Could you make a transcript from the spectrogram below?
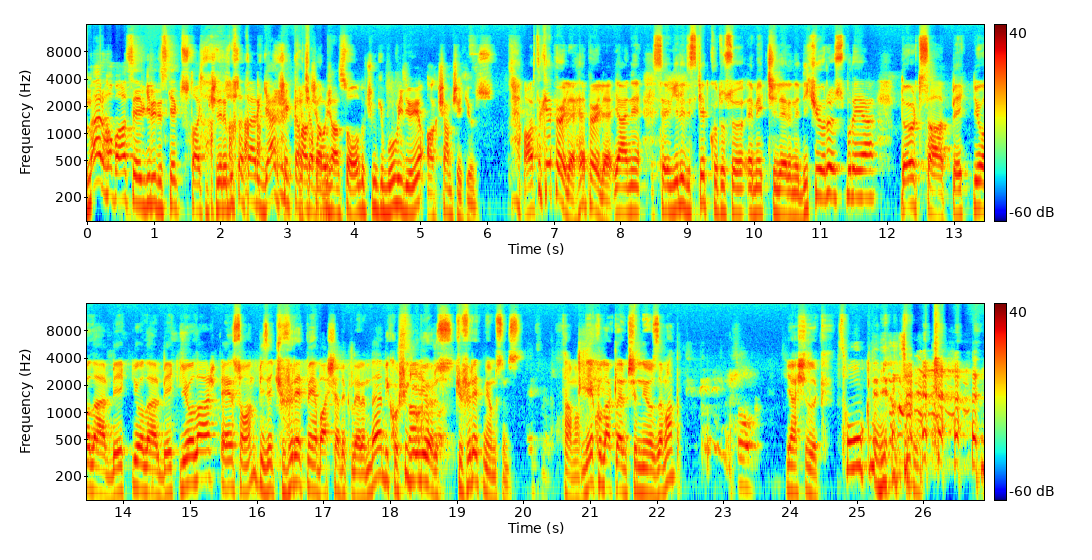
Merhaba sevgili Diskektus takipçileri. Bu sefer gerçekten akşam Kaçamadım. ajansı olduk. Çünkü bu videoyu akşam çekiyoruz. Artık hep öyle, hep öyle. Yani sevgili disket kutusu emekçilerini dikiyoruz buraya. 4 saat bekliyorlar, bekliyorlar, bekliyorlar. En son bize küfür etmeye başladıklarında bir koşu Sağ ol. geliyoruz. Küfür etmiyor musunuz? Etmiyorum. Tamam. Niye kulaklarım çınlıyor o zaman? Soğuk. Yaşlılık. Soğuk ne diyorsun?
